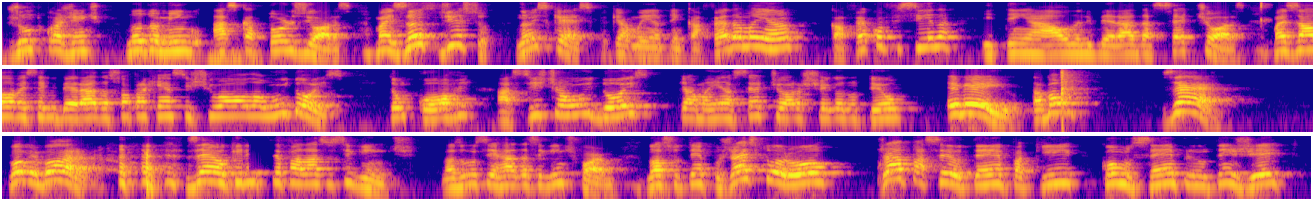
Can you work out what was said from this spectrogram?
junto com a gente no domingo às 14 horas. Mas antes disso, não esquece, porque amanhã tem café da manhã, café com oficina e tem a aula liberada às 7 horas. Mas a aula vai ser liberada só para quem assistiu a aula 1 e 2. Então corre, assiste a 1 e 2, que amanhã às 7 horas chega no teu e-mail, tá bom? Zé, vamos embora? Zé, eu queria que você falasse o seguinte: nós vamos encerrar da seguinte forma. Nosso tempo já estourou, já passei o tempo aqui, como sempre, não tem jeito.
